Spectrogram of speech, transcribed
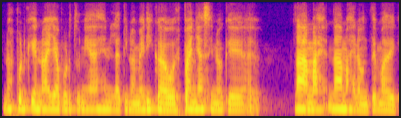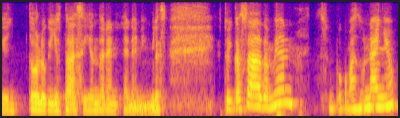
no es porque no haya oportunidades en Latinoamérica o España, sino que eh, nada más, nada más era un tema de que todo lo que yo estaba siguiendo era en, inglés. Estoy casada también, hace un poco más de un año.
